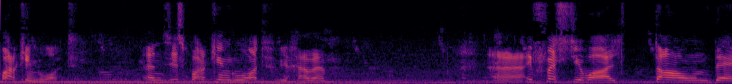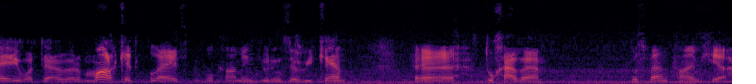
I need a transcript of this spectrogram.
parking lot and this parking lot we have a, uh, a festival town day whatever marketplace people coming during the weekend uh, to have a to spend time here.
